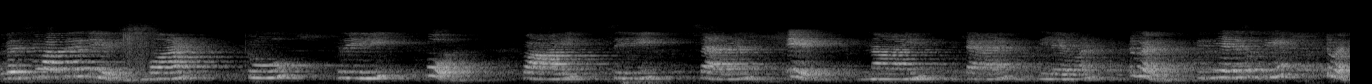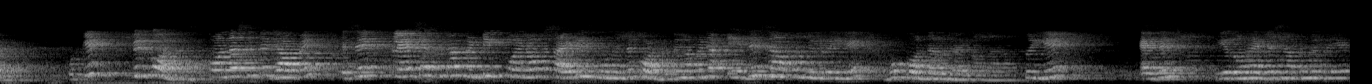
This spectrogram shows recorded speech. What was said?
अगर इसमें बात करें तो ये one two three four five six seven eight nine ten eleven twelve कितनी एजेस होती है? ट्वेल्व ओके फिर कॉर्नर्स कॉर्नर्स कितने जहाँ पे? ऐसे प्लेन सेक्शन का meeting point of side is known as corner तो यहाँ पे जो एजेस जहाँ पर मिल रही है वो कॉर्नर हो जाएगा हमारा तो ये एजेस ये दोनों एजेस यहाँ पे मिल रही है।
